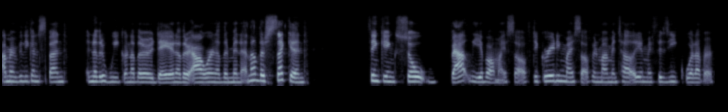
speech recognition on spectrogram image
am i really to spend another week, another day, another hour, another minute, another second thinking so badly about myself, degrading myself and my mentality and my physique, whatever.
